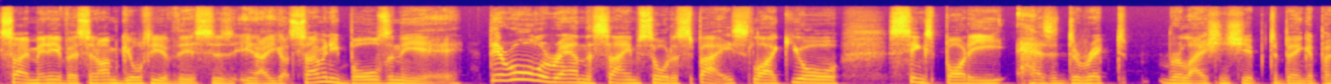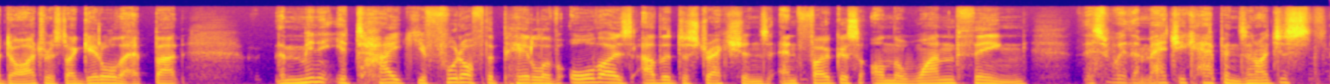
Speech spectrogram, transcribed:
so many of us, and I'm guilty of this, is you know, you got so many balls in the air. They're all around the same sort of space. Like your Synx body has a direct relationship to being a podiatrist. I get all that, but the minute you take your foot off the pedal of all those other distractions and focus on the one thing, this is where the magic happens. And I just,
